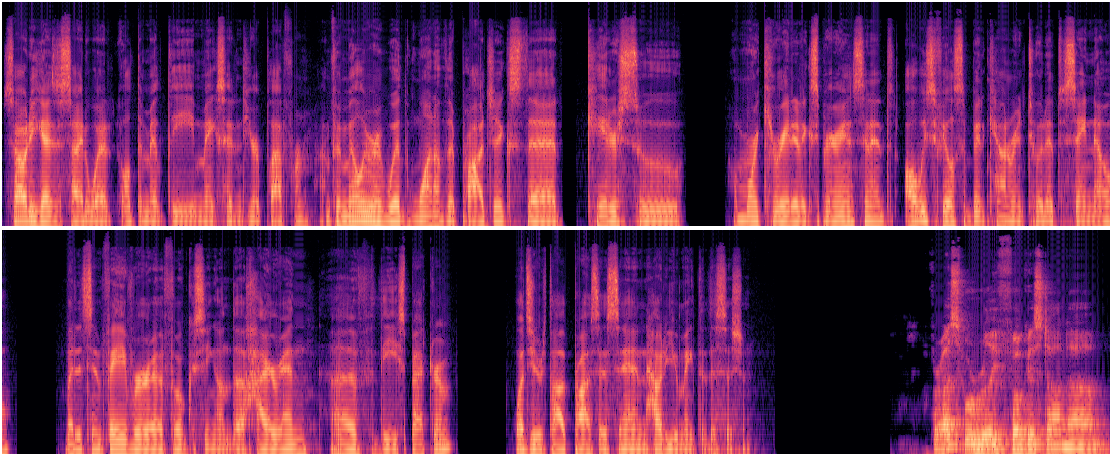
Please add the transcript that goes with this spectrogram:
So, how do you guys decide what ultimately makes it into your platform? I'm familiar with one of the projects that caters to a more curated experience. And it always feels a bit counterintuitive to say no, but it's in favor of focusing on the higher end of the spectrum. What's your thought process and how do you make the decision? For us, we're really focused on um,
